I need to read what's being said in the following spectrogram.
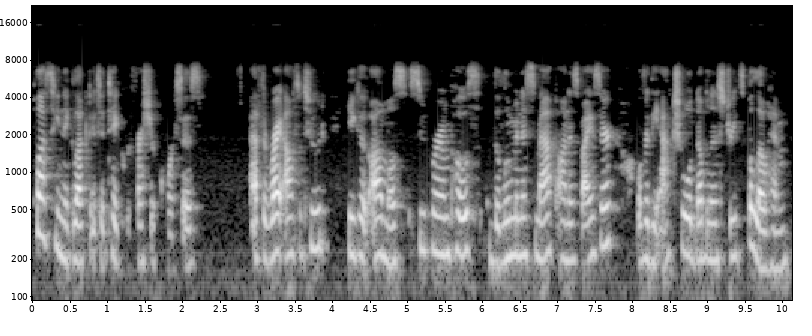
Plus he neglected to take refresher courses. At the right altitude he could almost superimpose the luminous map on his visor over the actual Dublin streets below him.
